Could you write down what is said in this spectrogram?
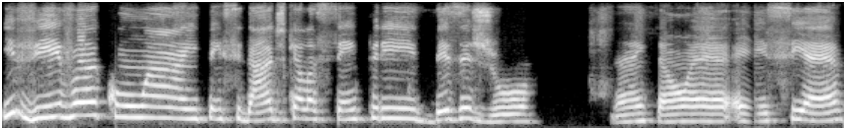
e viva com a intensidade que ela sempre desejou. Né? Então, é, é esse é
